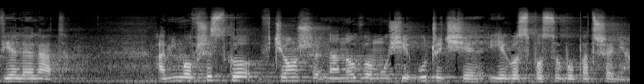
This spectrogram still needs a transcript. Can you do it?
wiele lat, a mimo wszystko wciąż na nowo musi uczyć się jego sposobu patrzenia.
